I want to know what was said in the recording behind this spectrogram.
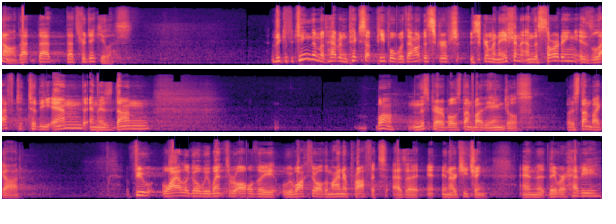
No, that, that, that's ridiculous. The kingdom of heaven picks up people without discrimination, and the sorting is left to the end and is done. Well, in this parable, it's done by the angels, but it's done by God. A few while ago, we went through all the, we walked through all the minor prophets as a, in our teaching, and they were heavy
